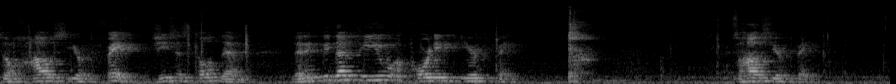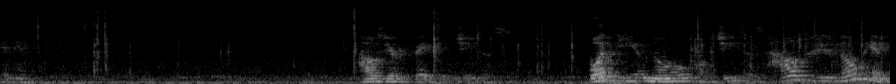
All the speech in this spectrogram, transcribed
So, how's your faith? Jesus told them, let it be done to you according to your faith. So, how's your faith in him? How's your faith in Jesus? What do you know of Jesus? How do you know him?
